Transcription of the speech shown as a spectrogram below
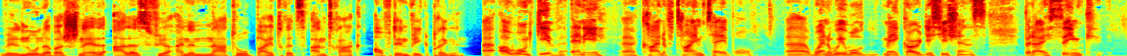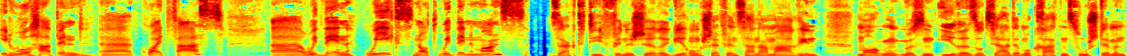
will nun aber schnell alles für einen NATO-Beitrittsantrag auf den Weg bringen. Uh, I won't give any uh, kind of timetable uh, when we will make our decisions, but I think it will happen uh, quite fast. Uh, within weeks, not within months. Sagt die finnische Regierungschefin Sanna Marin. Morgen müssen ihre Sozialdemokraten zustimmen.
